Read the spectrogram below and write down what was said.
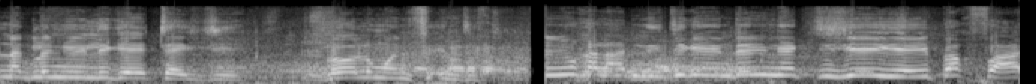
Nag la fi yi parfois.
